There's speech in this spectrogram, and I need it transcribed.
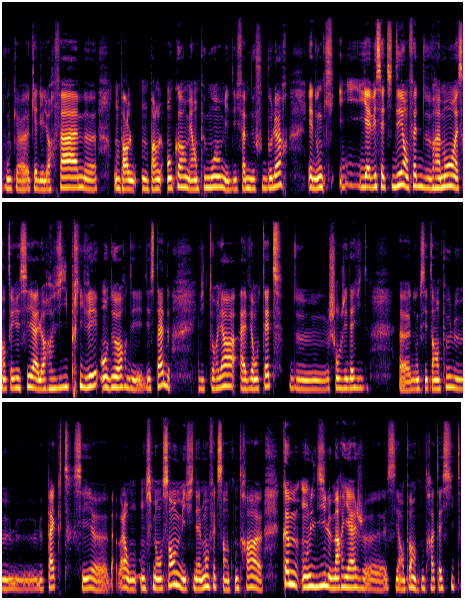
donc euh, quelle est leur femme. Euh, on parle, on parle encore, mais un peu moins, mais des femmes de footballeurs. Et donc il y avait cette idée en fait de vraiment s'intéresser à leur vie privée en dehors des, stades. Victoria avait en tête de changer David. Euh, donc c'était un peu le, pacte, c'est bah, voilà, on, se met ensemble, mais finalement en fait c'est un contrat, comme on le dit, le mariage, c'est un peu un contrat tacite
